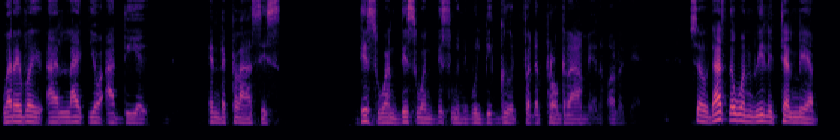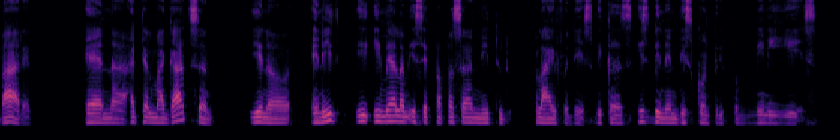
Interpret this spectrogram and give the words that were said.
Whatever I like your idea in the classes, this one, this one, this one will be good for the program and all of that. So that's the one really tell me about it. And uh, I tell my godson, you know, and he, he email him, he said, Papa son need to apply for this because he's been in this country for many years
